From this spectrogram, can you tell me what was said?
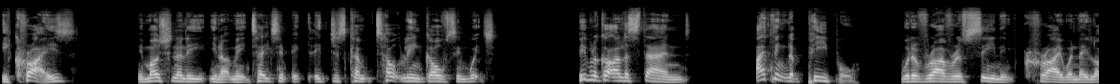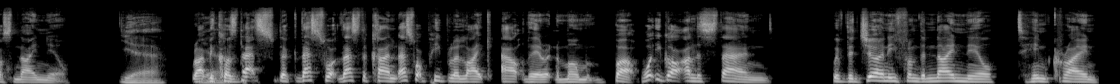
he cries emotionally, you know what I mean? It takes him, it, it just come, totally engulfs him, which people have got to understand. I think that people would have rather have seen him cry when they lost 9 0. Yeah. Right, yeah. because that's the that's what that's the kind that's what people are like out there at the moment. But what you got to understand with the journey from the nine 0 to him crying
